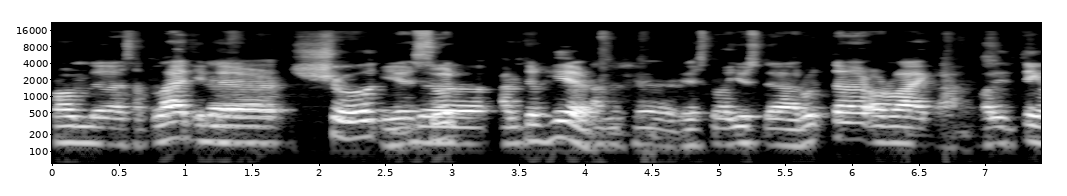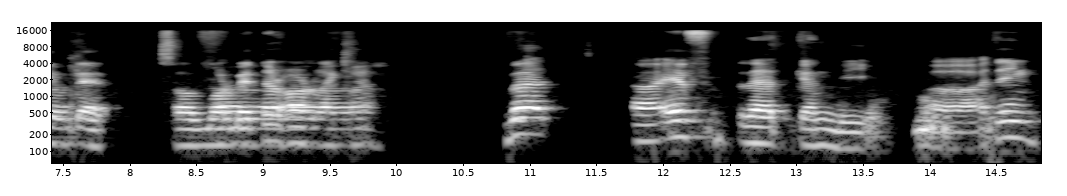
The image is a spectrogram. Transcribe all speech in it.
from the satellite in the the shoot Yes, the shoot. until here. under here. There's no use the router or like uh, what do you think about that? So more better or like Uh, what? But uh, if that can be, uh, I think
